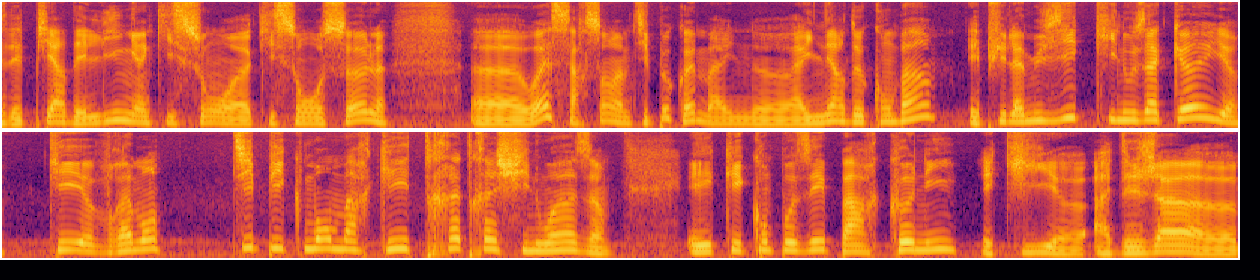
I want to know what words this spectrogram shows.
des, pierres, des lignes hein, qui, sont, qui sont au sol. Euh, ouais, ça ressemble un petit peu quand même à une, à une ère de combat. Et puis la musique qui nous accueille, qui est vraiment typiquement marquée, très très chinoise et qui est composée par Connie et qui euh, a déjà euh,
